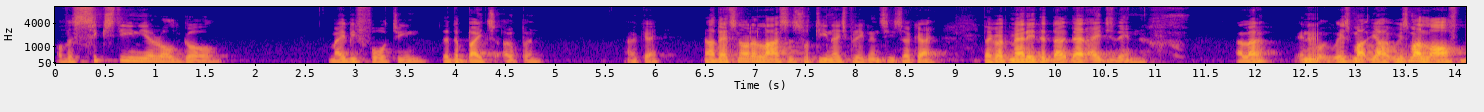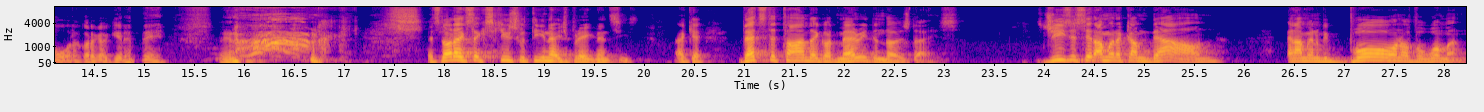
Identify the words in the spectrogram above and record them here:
of a 16 year old girl, maybe 14. The debate's open. Okay. Now, that's not a license for teenage pregnancies. Okay. They got married at that, age then. Hello? Anyway, where's my, yeah, where's my laugh board? I've got to go get it there. You know? it's not an excuse for teenage pregnancies. Okay. That's the time they got married in those days. Jesus said, I'm going to come down and I'm going to be born of a woman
